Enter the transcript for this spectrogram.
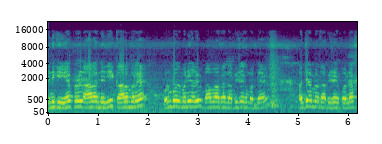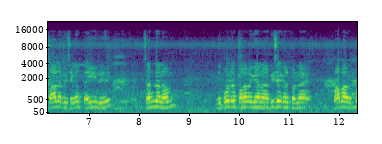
இன்னைக்கு ஏப்ரல் ஆறாம் தேதி காலம்பரை ஒன்பது மணி அளவில் பாபாவுக்கு அந்த அபிஷேகம் பண்ணேன். பஞ்சாமிரத அபிஷேகம் பண்ணேன். பால் அபிஷேகம் தயிர் சந்தனம் இது போன்ற பல வகையான அபிஷேகங்கள் பண்ணேன். பாபா ரொம்ப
